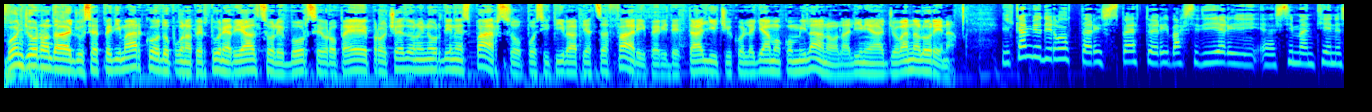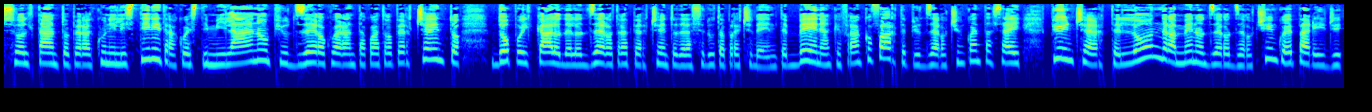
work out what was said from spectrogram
Buongiorno da Giuseppe Di Marco. Dopo un'apertura in rialzo, le borse europee procedono in ordine sparso. Positiva Piazza Affari. Per i dettagli ci colleghiamo con Milano. La linea Giovanna Lorena. Il cambio di rotta rispetto ai ribassi di ieri eh, si mantiene soltanto per alcuni listini, tra questi Milano più 0,44% dopo il calo dello 0,3% della seduta precedente. Bene anche Francoforte più 0,56%, più incerte Londra meno 0,05% e Parigi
